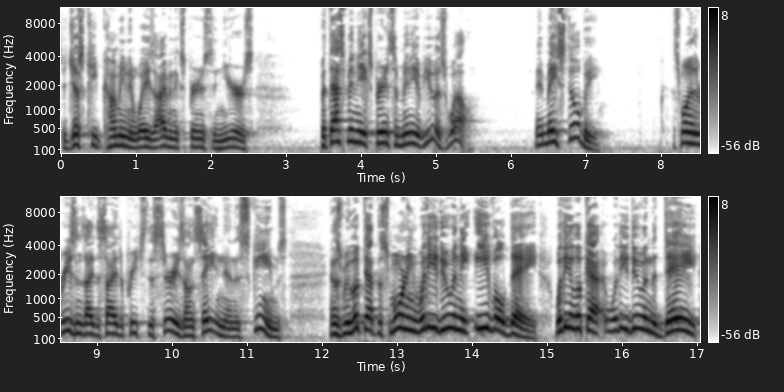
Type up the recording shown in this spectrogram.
to just keep coming in ways I haven't experienced in years. But that's been the experience of many of you as well. It may still be. That's one of the reasons I decided to preach this series on Satan and his schemes. And as we looked at this morning, what do you do in the evil day? What do you look at? What do you do in the day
